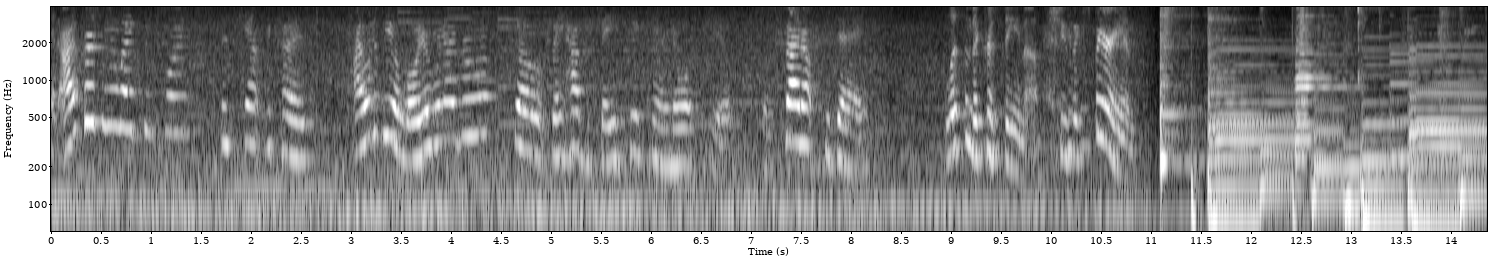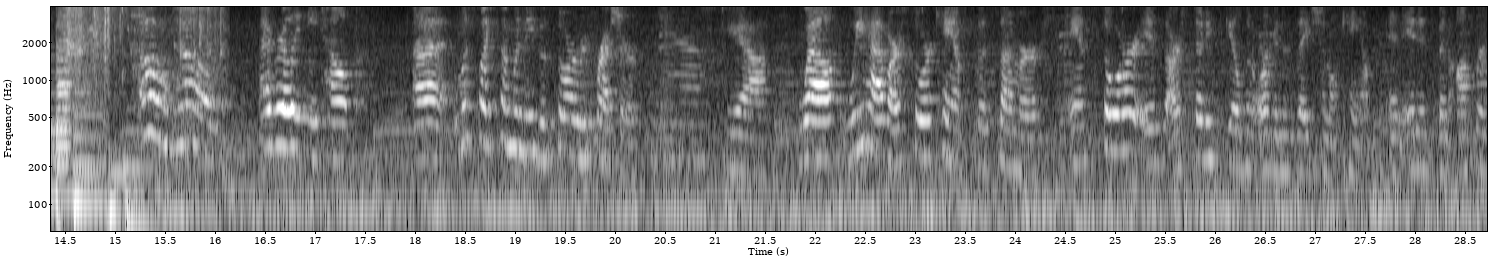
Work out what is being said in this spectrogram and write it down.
And I personally like this one, this camp, because I want to be a lawyer when I grow up, so they have the basics and I know what to do. So sign up today. Listen to Christina. She's experienced. Oh no, I really need help. Uh, looks like someone needs a SOAR refresher. Yeah. Yeah. Well, we have our SOAR camps this summer, and SOAR is our study skills and organizational camp, and it has been offered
